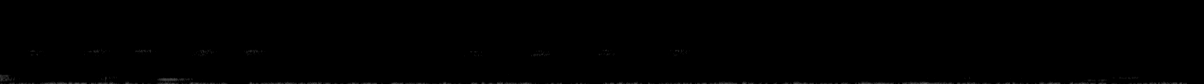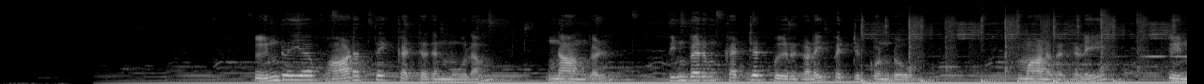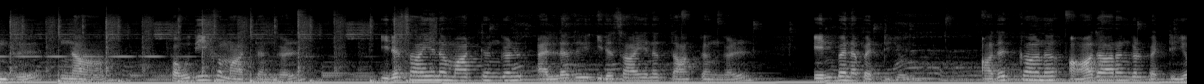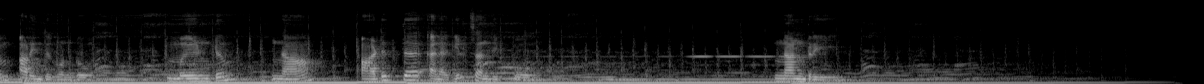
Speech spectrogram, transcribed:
இன்றைய பாடத்தை கற்றதன் மூலம் நாங்கள் பின்வரும் கற்றற்பேறுகளை பெற்றுக்கொண்டோம். மாணவர்களே இன்று நாம் பௌதீக மாற்றங்கள் இரசாயன மாற்றங்கள் அல்லது இரசாயன தாக்கங்கள் என்பன பற்றியும் அதற்கான ஆதாரங்கள் பற்றியும் அறிந்து கொண்டோம். மீண்டும் நாம் அடுத்த அலகில் சந்திப்போம். நன்றி.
